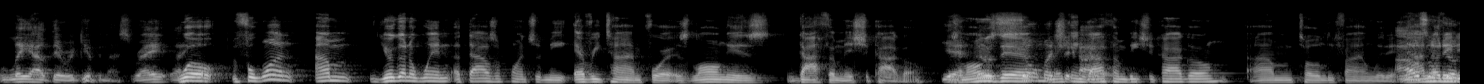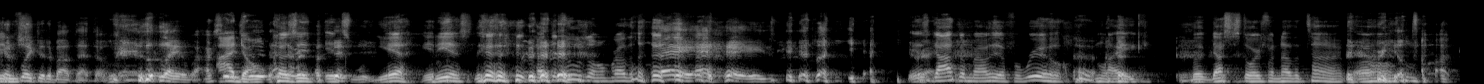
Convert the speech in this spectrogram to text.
layout they were giving us, right? Like, well, for one, I'm you're gonna win a thousand points with me every time for as long as Gotham is Chicago. Yeah, as long as they're so making Chicago. Gotham be Chicago, I'm totally fine with it. I also I know feel they conflicted sh- about that though. like, I, don't because it, it's yeah, it is. Cut the news on, brother. hey, hey, like, yeah, it's right. Gotham out here for real. like, but that's a story for another time. Um, real talk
